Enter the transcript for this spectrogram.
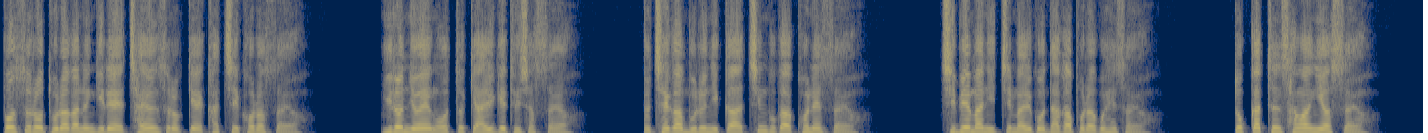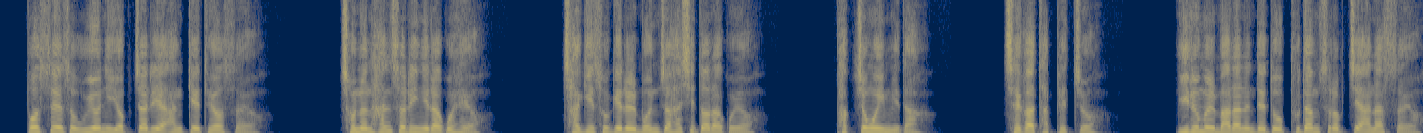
버스로 돌아가는 길에 자연스럽게 같이 걸었어요. 이런 여행 어떻게 알게 되셨어요? 제가 물으니까 친구가 권했어요. 집에만 있지 말고 나가보라고 해서요. 똑같은 상황이었어요. 버스에서 우연히 옆자리에 앉게 되었어요. 저는 한설인이라고 해요. 자기소개를 먼저 하시더라고요. 박정호입니다. 제가 답했죠. 이름을 말하는데도 부담스럽지 않았어요.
